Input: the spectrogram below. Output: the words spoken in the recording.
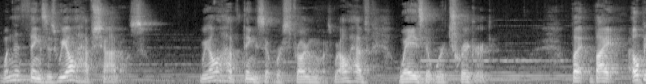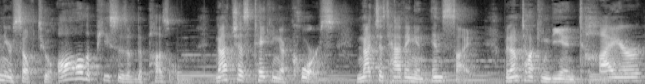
One of the things is we all have shadows. We all have things that we're struggling with. We all have ways that we're triggered. But by opening yourself to all the pieces of the puzzle, not just taking a course, not just having an insight, but I'm talking the entire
